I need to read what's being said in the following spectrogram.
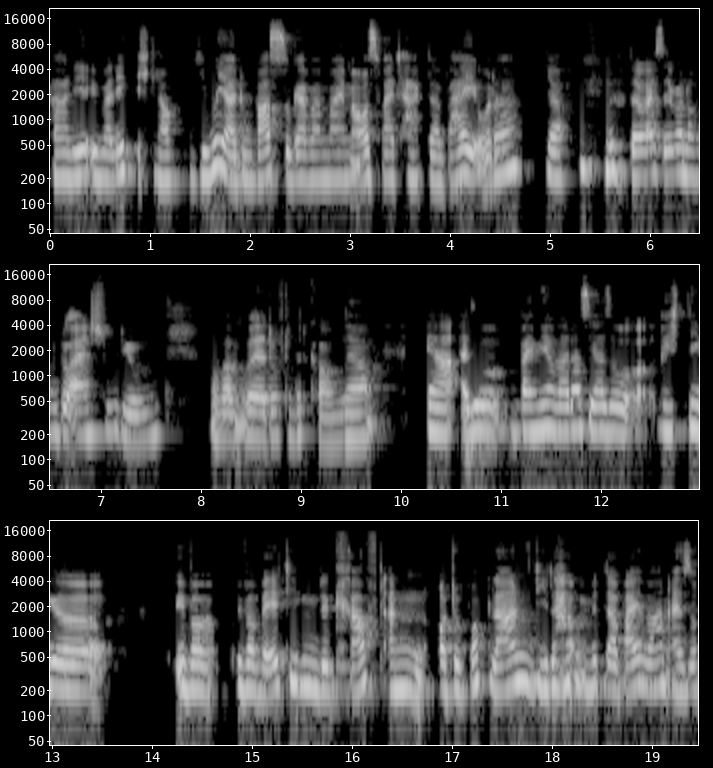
parallel überlegt, ich glaube, Julia, du warst sogar bei meinem Auswahltag dabei, oder? Ja, da war ich selber noch im dualen Studium und er durfte mitkommen, ja. Ja, also bei mir war das ja so richtige über, überwältigende Kraft an Otto Bocklern, die da mit dabei waren. Also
